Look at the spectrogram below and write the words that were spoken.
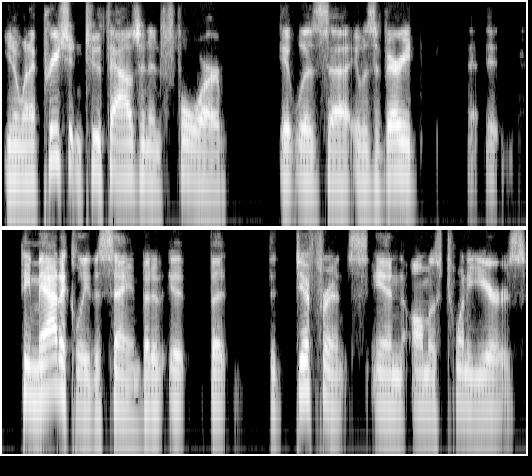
you know when I preached it in 2004, it was uh, it was a very it, thematically the same, but it, it but the difference in almost 20 years,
